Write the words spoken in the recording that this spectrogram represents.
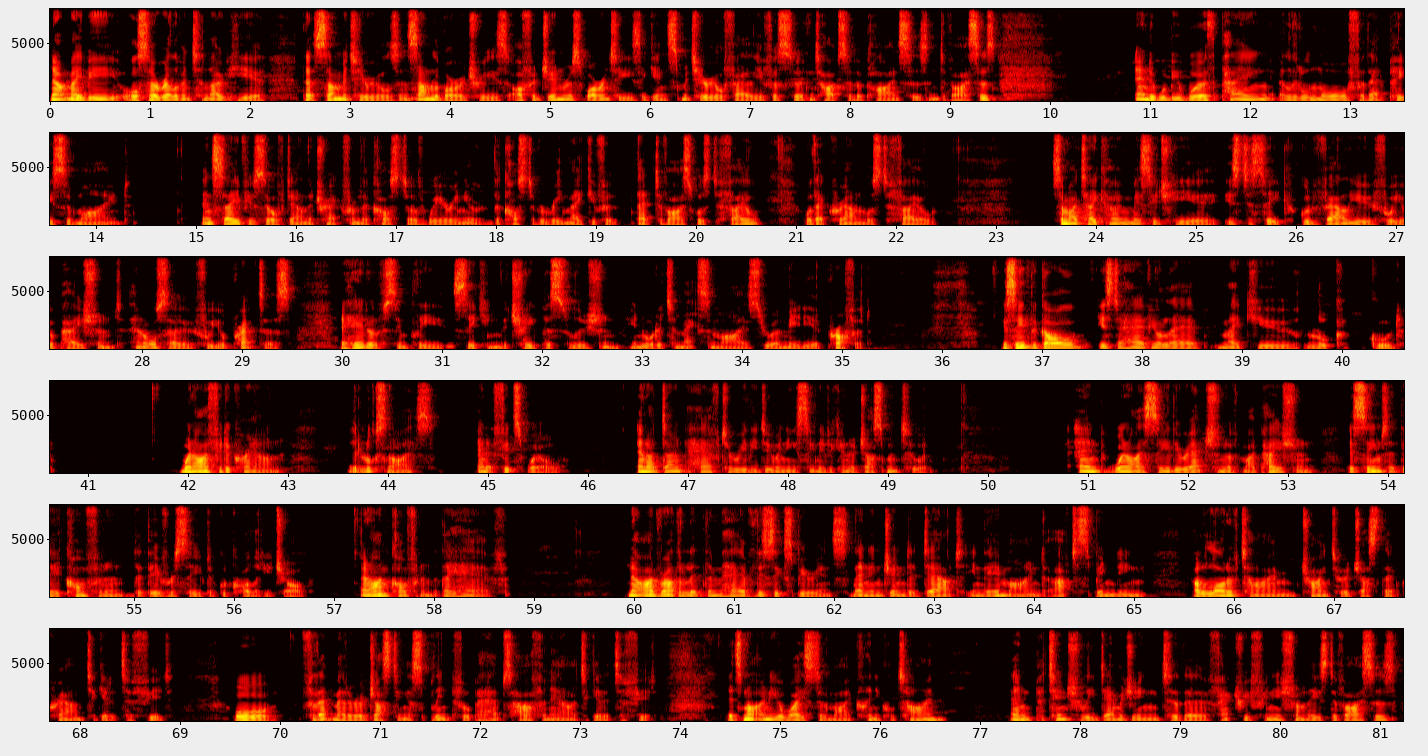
Now, it may be also relevant to note here that some materials and some laboratories offer generous warranties against material failure for certain types of appliances and devices. And it would be worth paying a little more for that peace of mind and save yourself down the track from the cost of wearing the cost of a remake if it, that device was to fail or that crown was to fail. So, my take home message here is to seek good value for your patient and also for your practice ahead of simply seeking the cheapest solution in order to maximize your immediate profit. You see, the goal is to have your lab make you look good. When I fit a crown, it looks nice and it fits well, and I don't have to really do any significant adjustment to it. And when I see the reaction of my patient, it seems that they're confident that they've received a good quality job. And I'm confident that they have. Now, I'd rather let them have this experience than engender doubt in their mind after spending a lot of time trying to adjust that crown to get it to fit, or for that matter, adjusting a splint for perhaps half an hour to get it to fit. It's not only a waste of my clinical time and potentially damaging to the factory finish on these devices,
